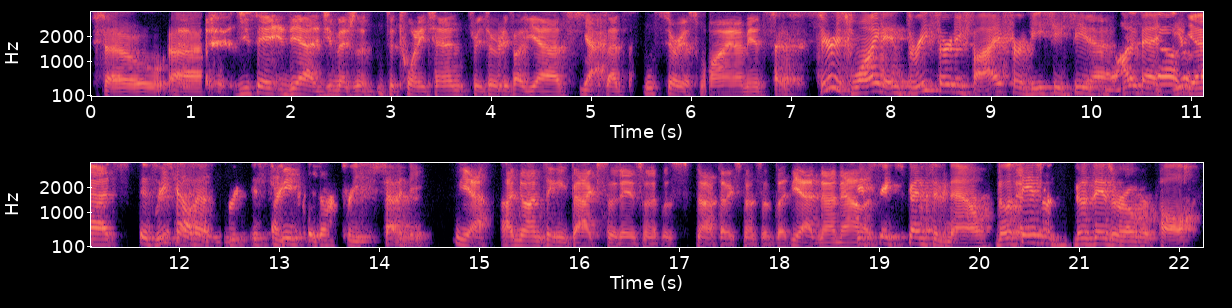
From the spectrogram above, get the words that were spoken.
So, uh, did you say, yeah, did you mention the, the 2010 335? Yeah, it's, yes. that's, that's serious wine. I mean, it's serious wine and 335 for VCC is yeah, not a bad well, deal. Yeah, it's, it's retail is three, is three, I mean, over 370. Yeah, I know. I'm thinking back to the days when it was not that expensive, but yeah, now now it's, it's expensive now. Those yeah. days are those days are over, Paul.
